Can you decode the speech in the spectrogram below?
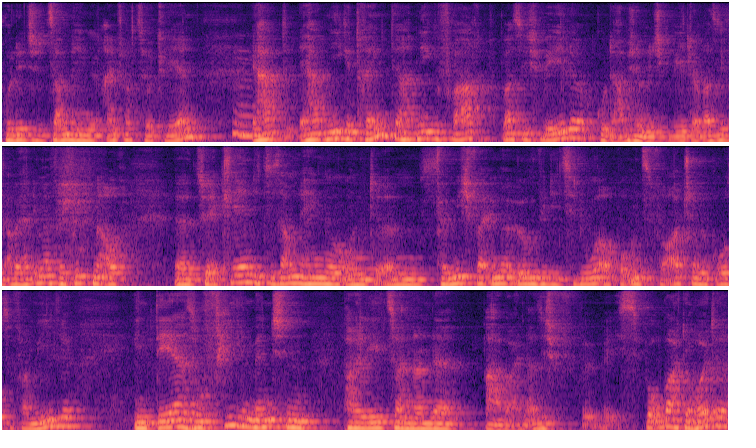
politische Zusammenhänge einfach zu erklären. Mhm. Er, hat, er hat nie gedrängt, er hat nie gefragt, was ich wähle. Gut, da habe ich noch nicht gewählt, aber, was ich, aber er hat immer versucht, mir auch äh, zu erklären, die Zusammenhänge. Und ähm, für mich war immer irgendwie die CDU auch bei uns vor Ort schon eine große Familie, in der so viele Menschen parallel zueinander arbeiten. Also ich, ich beobachte heute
